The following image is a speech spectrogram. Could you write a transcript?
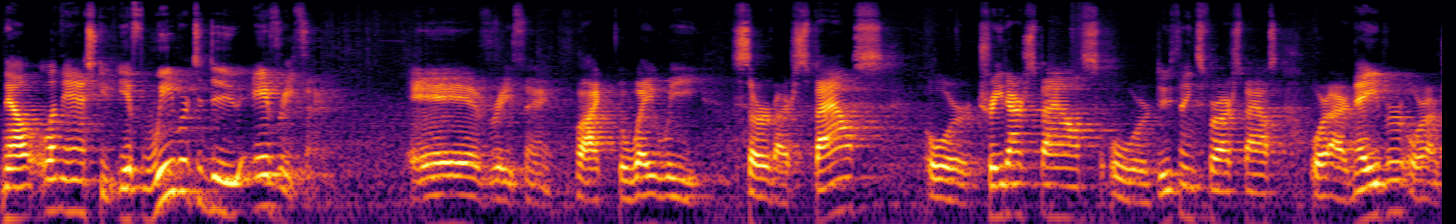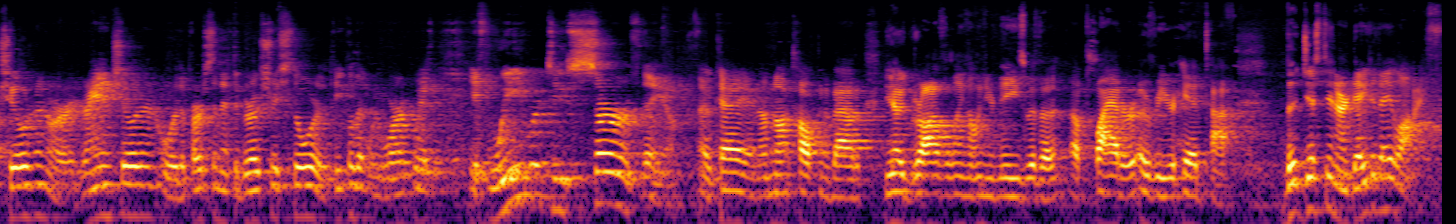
Now, let me ask you if we were to do everything, everything, like the way we serve our spouse, or treat our spouse, or do things for our spouse, or our neighbor, or our children, or our grandchildren, or the person at the grocery store, or the people that we work with, if we were to serve them, okay, and I'm not talking about, you know, groveling on your knees with a, a platter over your head type, but just in our day to day life,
